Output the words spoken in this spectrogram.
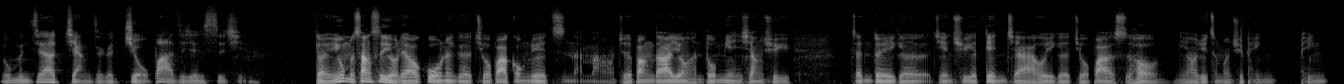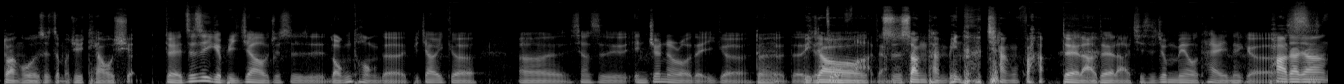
我们就要讲这个酒吧这件事情。对，因为我们上次有聊过那个酒吧攻略指南嘛，就是帮大家用很多面向去针对一个今天去一个店家或一个酒吧的时候，你要去怎么去评评断，或者是怎么去挑选。对，这是一个比较就是笼统的，比较一个呃，像是 in general 的一个对的比较纸上谈兵的 讲法。对啦，对啦，其实就没有太那个怕大家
